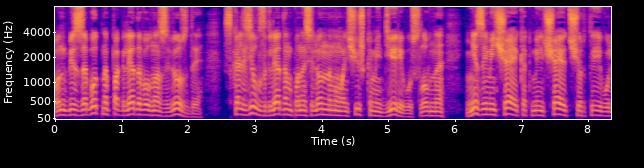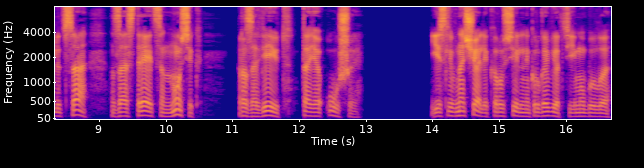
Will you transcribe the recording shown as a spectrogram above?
Он беззаботно поглядывал на звезды, скользил взглядом по населенному мальчишками дереву, словно не замечая, как мельчают черты его лица, заостряется носик, розовеют, тая уши. Если в начале карусельной круговерти ему было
